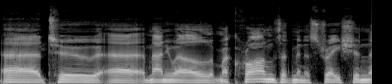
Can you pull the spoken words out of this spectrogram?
uh, to Emmanuel Macron's administration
